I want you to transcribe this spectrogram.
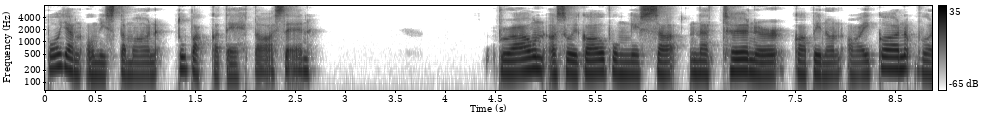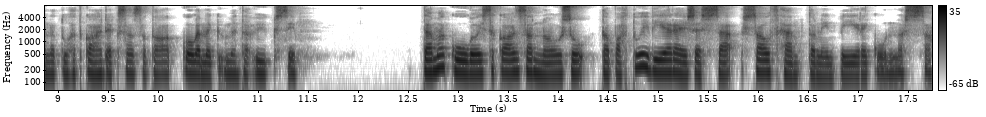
pojan omistamaan tupakkatehtaaseen. Brown asui kaupungissa Nat Turner-kapinon aikaan vuonna 1831. Tämä kuuluisa kansannousu tapahtui viereisessä Southamptonin piirikunnassa.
